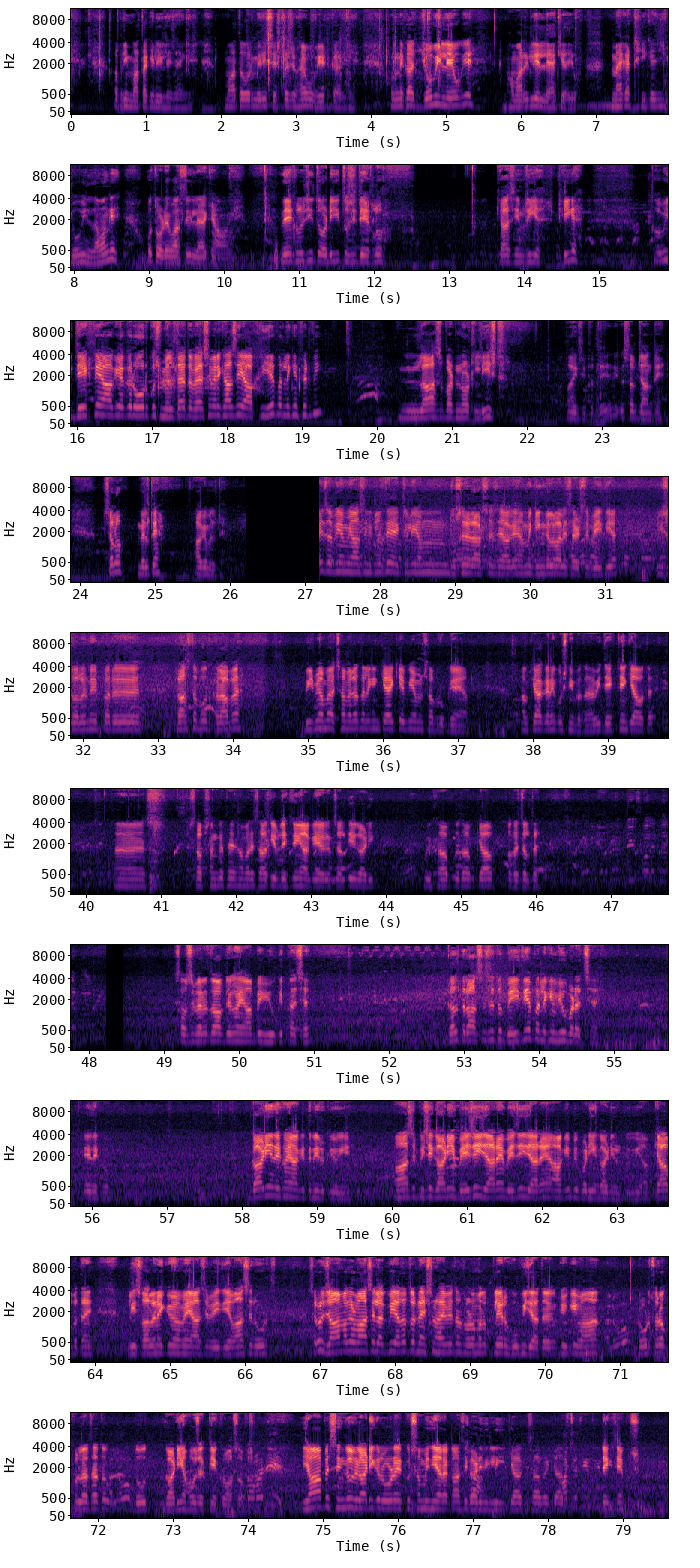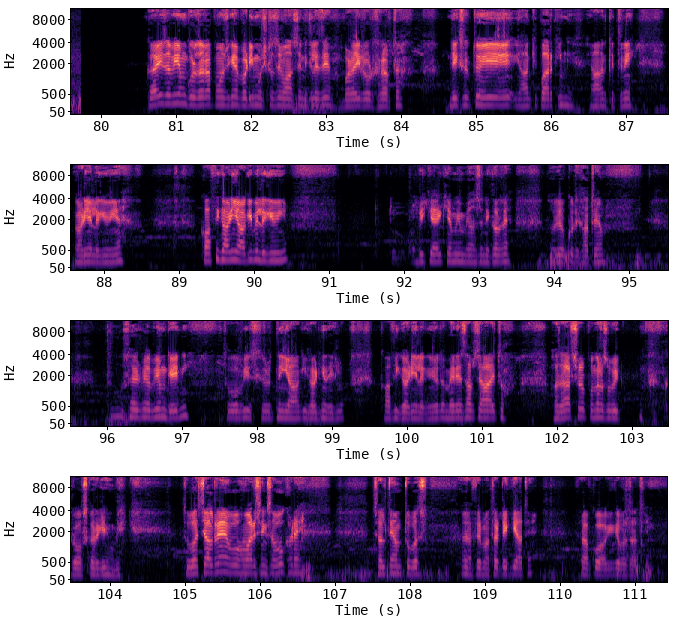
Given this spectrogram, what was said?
अपनी माता के लिए ले जाएँगे। माता और मेरी सिस्टर जो है वो वेट कर रही हैं। उन्होंने कहा, जो भी ले हमारे लिए लेके आयो। मैं कहा, ठीक है जी, जो भी लवेंगे, वो थोड़े वास्ते लेके आवेंगे। देख लो जी, थोड़ी तुम देख लो। क्या सीनरी है, ठीक है? तो अभी देखते हैं आगे अगर और कुछ मिलता है तो वैसे मेरे ख्याल से आखिरी है, पर लेकिन फिर भी लास्ट बट नॉट लीस्ट भाई जी पते देखो सब जानते हैं। चलो, मिलते हैं, आगे मिलते हैं। अभी हम यहाँ से निकले थे। एक्चुअली हम दूसरे रास्ते से आ गए। हमें गिंगल वाले साइड से भेज दिया। पुलिस वालों ने पर रास्ता बहुत ख़राब है। बीच में हमें अच्छा मिला था लेकिन क्या है कि अभी हम सब रुक गए हैं अब क्या करें कुछ नहीं पता। अभी देखते हैं क्या होता है। आ, सब संगत है हमारे साथ ही। अब देखते हैं आगे अगर चलती है गाड़ी। कोई हिसाब किताब क्या पता चलता है। सबसे पहले तो आप देखो यहाँ पे व्यू कितना अच्छा है। गलत रास्ते से तो भेज दिया पर लेकिन व्यू बड़ा अच्छा है। ये देखो। गाड़ियाँ देखो यहाँ कितनी रुकी हुई हैं। वहाँ से पीछे गाड़ियाँ भेजे ही जा रहे हैं भेजे ही जा रहे हैं। आगे भी बड़ी गाड़ी रुकी हुई है। अब क्या बताएँ? पुलिस वालों ने क्यों हमें यहाँ से भेज दिया? वहाँ से रोड चलो जाम अगर वहाँ से लग भी जाता तो नेशनल हाईवे तो थोड़ा मतलब क्लियर हो भी जाता है क्योंकि वहाँ रोड थोड़ा खुला था तो दो गाड़ियाँ हो सकती हैं क्रॉस ऑफ़ में। यहाँ पे सिंगल गाड़ी का रोड है कुछ समझ नहीं आ रहा कहाँ से गाड़ी निकली क्या हिसाब है क्या देखते हैं कुछ। गाइज़ अभी हम गुरुद्वारा पहुँच गए बड़ी मुश्किल से वहाँ से निकले थे बड़ा ही रोड ख़राब था। देख सकते हो ये यहाँ की पार्किंग, यहाँ कितनी गाड़ियाँ लगी हुई हैं। काफ़ी गाड़ियाँ आगे भी लगी हुई हैं। तो अभी क्या है कि हम यहाँ से निकल रहे हैं तो अभी आपको दिखाते हैं हम। तो उस साइड में अभी हम गए नहीं तो अभी सिर्फ़ इतनी यहाँ की गाड़ियाँ देख लो। काफ़ी गाड़ियाँ लगी हुई हैं। तो मेरे हिसाब से आज तो हज़ार चलो पंद्रह सौ भी क्रॉस कर गई होंगी। तो बस चल रहे हैं, वो हमारे सिंह साहब वो खड़े हैं। चलते हैं हम तो बस फिर माथा टेक के आते हैं, फिर आपको आगे का बताते हैं।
